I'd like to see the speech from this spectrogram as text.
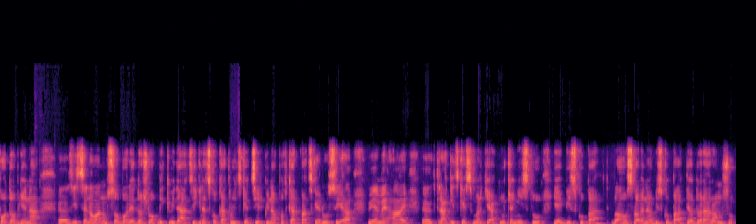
podobne na e, ziscenovanom sobore došlo k likvidácii grecko-katolíckej cirkvi na podkarpatskej Rusi a vieme aj e, k tragickej smrti a k mučenictvu jej biskupa, blahoslaveného biskupa Teodora Romžu.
